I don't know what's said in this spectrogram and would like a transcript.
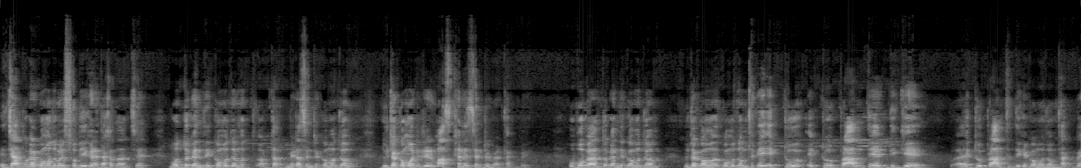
এই চার প্রকার ক্রোমোজোমের ছবি এখানে দেখা যাচ্ছে। মধ্যকেন্দ্রিক ক্রোমোজোম অর্থাৎ মেটাসেন্ট্রিক ক্রোমোজোম দুইটা কমোডিটির মাঝখানে সেন্ট্রোমিয়ার থাকবে। উপপ্রান্তকেন্দ্রিক ক্রোমোজোম দুটা ক্রোমোজোম থেকে একটু একটু প্রান্তের দিকে, একটু প্রান্তের দিকে ক্রোমোজোম থাকবে।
